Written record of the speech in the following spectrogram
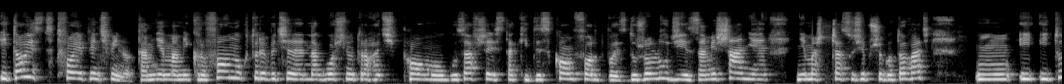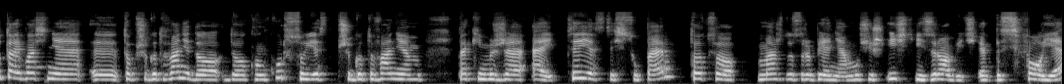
i to jest twoje pięć minut. Tam nie ma mikrofonu, który by cię nagłośnił, trochę ci pomógł. Zawsze jest taki dyskomfort, bo jest dużo ludzi, jest zamieszanie, nie masz czasu się przygotować. I, i tutaj właśnie y, to przygotowanie do, do konkursu jest przygotowaniem takim, że ej, ty jesteś super, to co masz do zrobienia, musisz iść i zrobić jakby swoje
